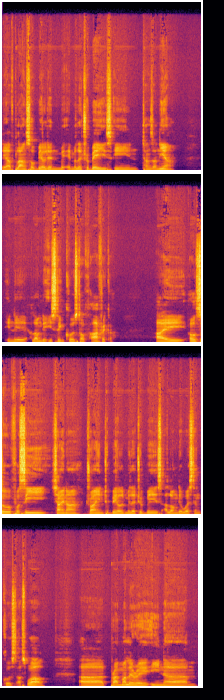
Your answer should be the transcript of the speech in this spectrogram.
they have plans of building a military base in Tanzania, in the along the eastern coast of Africa. I also foresee China trying to build military base along the western coast as well, uh, primarily in um,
